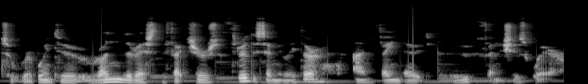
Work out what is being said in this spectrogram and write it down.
so we're going to run the rest of the fixtures through the simulator and find out who finishes where.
